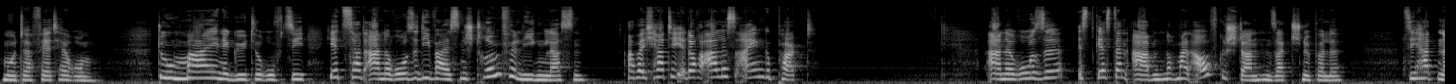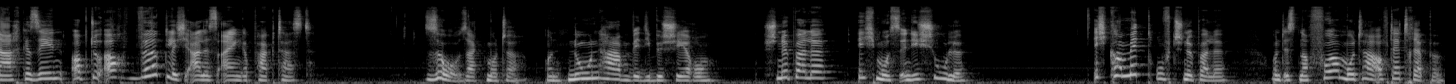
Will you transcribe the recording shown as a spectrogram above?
Mutter fährt herum. Du meine Güte, ruft sie, jetzt hat Anne-Rose die weißen Strümpfe liegen lassen. Aber ich hatte ihr doch alles eingepackt. Anne-Rose ist gestern Abend noch mal aufgestanden, sagt Schnüpperle. Sie hat nachgesehen, ob du auch wirklich alles eingepackt hast. So, sagt Mutter, und nun haben wir die Bescherung. Schnüpperle, ich muss in die Schule. Ich komm mit, ruft Schnüpperle und ist noch vor Mutter auf der Treppe.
